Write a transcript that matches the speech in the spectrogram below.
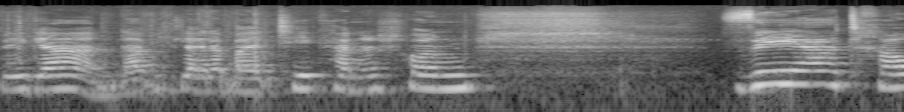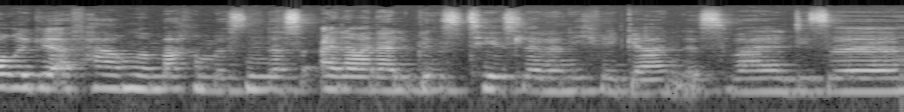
vegan? Da habe ich leider bei Teekanne schon sehr traurige Erfahrungen machen müssen, dass einer meiner Lieblingstees leider nicht vegan ist, weil diese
